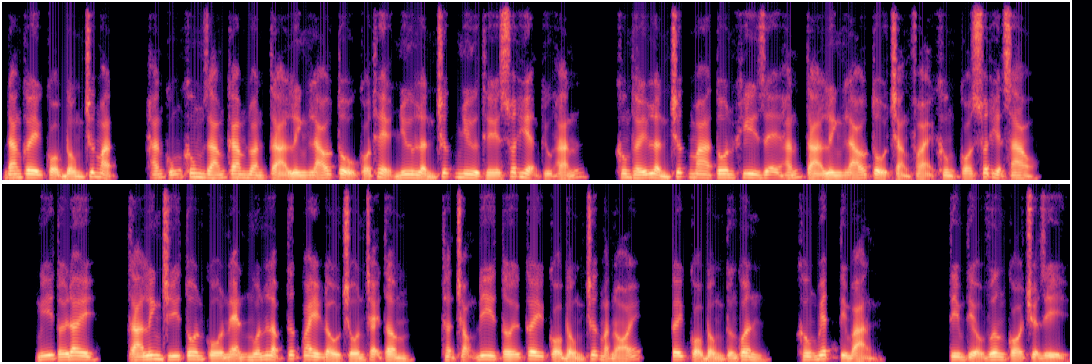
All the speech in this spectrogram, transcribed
Đang cây cọp đồng trước mặt, hắn cũng không dám cam đoan tà linh lão tổ có thể như lần trước như thế xuất hiện cứu hắn, không thấy lần trước ma tôn khi dễ hắn tà linh lão tổ chẳng phải không có xuất hiện sao? Nghĩ tới đây, tà linh trí tôn cố nén muốn lập tức quay đầu trốn chạy tâm, thận trọng đi tới cây cỏ đồng trước mặt nói, cây cỏ đồng tướng quân, không biết tìm bản tìm tiểu vương có chuyện gì?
